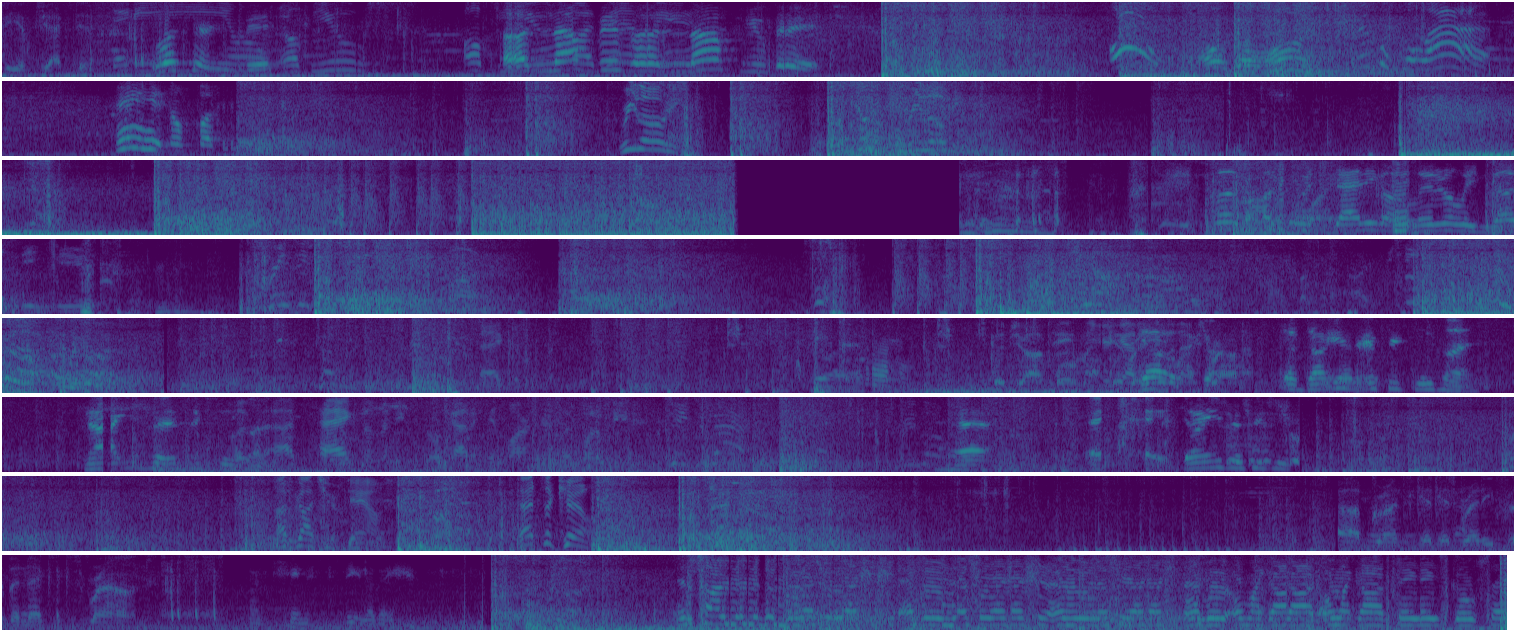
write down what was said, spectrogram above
the objective. Look here, you bitch. Abuse. Abuse. Enough by is Bambi. enough, you bitch. Oh! Oh, go on. Triple collapse. He ain't hit no fucking. Reloading. Reloading. Was standing on literally nothing, dude. Good job, team. Get ready Yeah, for the next yeah. round. Yeah, don't use the M16 class. Not use the M16 Look, class. I tagged him and he still got a hit marker. Like, what a beater. Uh, hey, hey, don't use the M16. I've got you. Down. That's a kill. Uh, grunts, get, get ready for the next round. This time I'm gonna do the best relaxation ever, best relaxation ever, best relaxation ever. Oh my god, oh my god, say say scope, say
